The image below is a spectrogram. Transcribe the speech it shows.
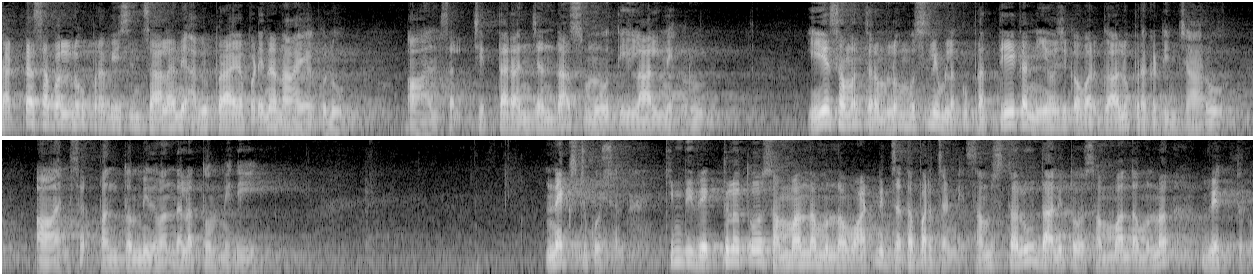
చట్టసభల్లో ప్రవేశించాలని అభిప్రాయపడిన నాయకులు? ఆన్సర్ చిత్తరంజన్ దాస్ మోతీలాల్ నెహ్రూ. ఏ సంవత్సరంలో ముస్లింలకు ప్రత్యేక నియోజకవర్గాలు ప్రకటించారు? ఆన్సర్ పంతొమ్మిది వందల తొమ్మిది. నెక్స్ట్ క్వశ్చన్ కింది వ్యక్తులతో సంబంధం ఉన్న వాటిని జతపరచండి. సంస్థలు దానితో సంబంధం ఉన్న వ్యక్తులు.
